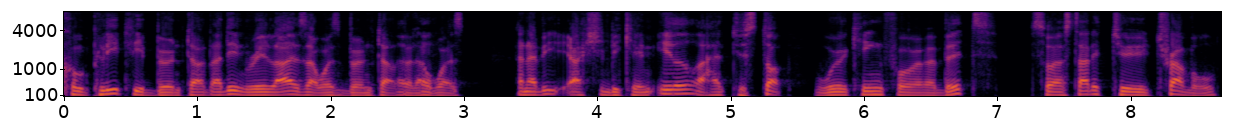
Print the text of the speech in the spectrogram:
completely burnt out. I didn't realize I was burnt out, but I was, and I be, actually became ill. I had to stop working for a bit, so I started to travel,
